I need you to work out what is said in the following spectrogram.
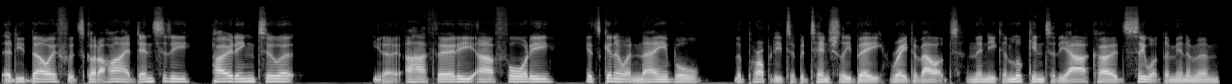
That you know if it's got a higher density coding to it, you know, R30, R40, it's going to enable the property to potentially be redeveloped. And then you can look into the R codes, see what the minimum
